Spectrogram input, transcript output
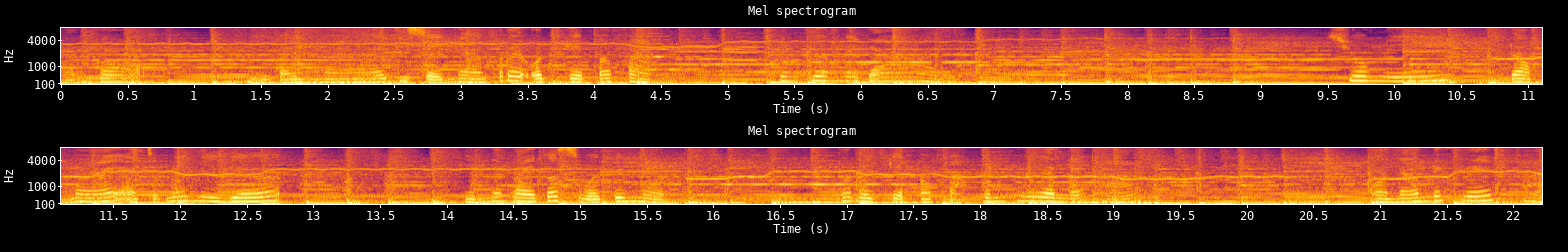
แล้วก็มีใบไม้ที่สวยงามก็เลยอดเก็บมาฝาก เพื่อนๆไม่ได้ ช่วงนี้ ดอกไม้อาจจะไม่มีเยอะ เห็นอะไรก็สวยไปหมด ก็เลยเก็บมาฝากเพื่อนๆนะคะบ่อน้ำเล็กๆค่ะ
